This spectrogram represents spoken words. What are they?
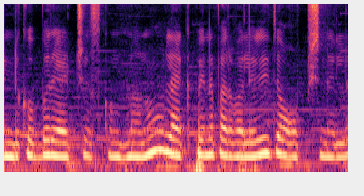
ఎండు కొబ్బరి యాడ్ చేసుకుంటున్నాను. లేకపోయినా పర్వాలేదు ఇది ఆప్షనల్.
